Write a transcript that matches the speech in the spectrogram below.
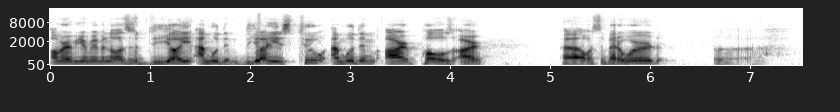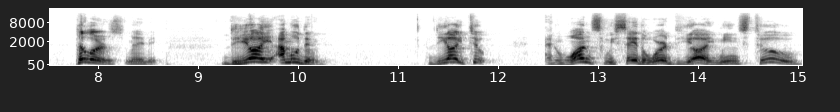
Amar Rabbi Yirmiyah diyoy amudim. Diyoy is two, amudim are poles, are, uh, what's the better word? Uh, pillars, maybe. Diyoy amudim. Diyoy two. And once we say the word diyoy means two,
